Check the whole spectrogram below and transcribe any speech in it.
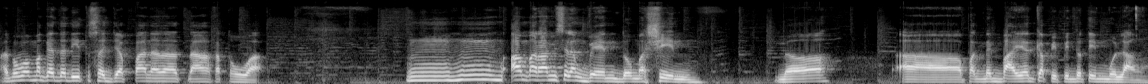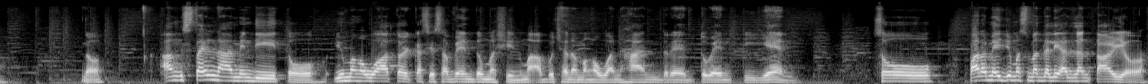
Ano ba maganda dito sa Japan na nakakatuwa? Mhm. Ah, marami silang vendo machine. No? Ah, pag nagbayad ka, pipindutin mo lang. No? Ang style namin dito, yung mga water kasi sa vendo machine, umaabot siya ng mga 120 yen. So, para medyo mas madalian lang tayo,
